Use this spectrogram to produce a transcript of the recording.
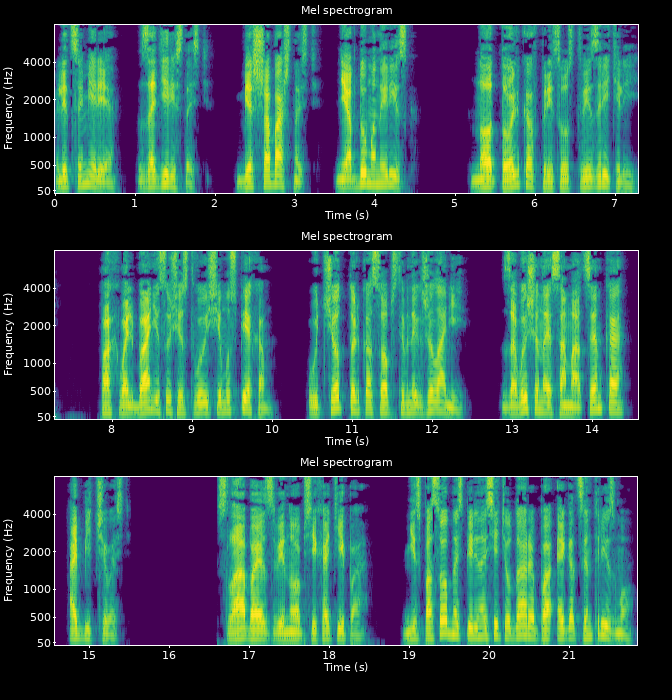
лицемерие, задиристость, бесшабашность, необдуманный риск. Но только в присутствии зрителей. Похвальба несуществующим успехом, учет только собственных желаний, завышенная самооценка, обидчивость. Слабое звено психотипа. Неспособность переносить удары по эгоцентризму,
